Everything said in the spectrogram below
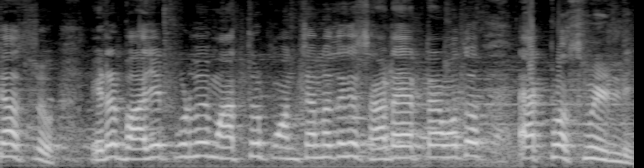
চারশো। এটার বাজেট পড়বে মাত্র পঞ্চান্ন থেকে ষাট হাজার টাকার মতো অ্যাপ্রক্সিমেটলি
